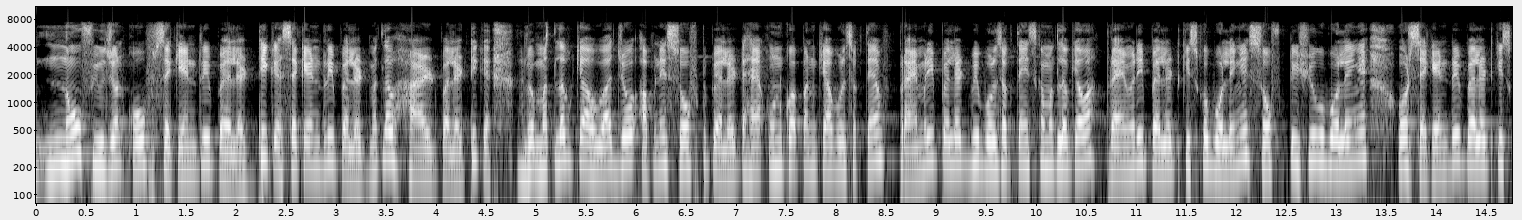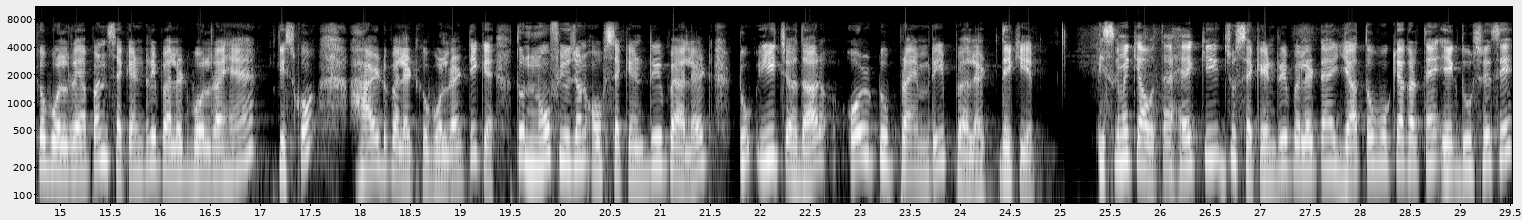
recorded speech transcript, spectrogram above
no fusion of secondary palate ठीक है? सेकेंडरी पैलेट मतलब हार्ड पैलेट ठीक है? मतलब क्या हुआ? जो अपने सॉफ्ट पैलेट हैं, उनको अपन क्या बोल सकते हैं? प्राइमरी पैलेट भी बोल सकते हैं। इसका मतलब क्या हुआ? प्राइमरी पैलेट किसको बोलेंगे? सॉफ्ट टिश्यू को बोलेंगे। और सेकेंडरी पैलेट किसको बोल रहे हैं अपन? सेकेंडरी पैलेट बोल रहे हैं किसको? हार्ड पैलेट को बोल रहे हैं, ठीक है? तो no fusion of secondary palate to each other और टू प्राइमरी पैलेट देखिए इसमें क्या होता है कि जो सेकेंडरी पैलेट हैं, या तो वो क्या करते हैं, एक दूसरे से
